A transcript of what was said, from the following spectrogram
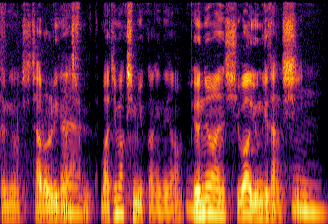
정경호 씨 잘 어울리긴 네. 하십니다. 마지막 16강이네요. 변요한 씨와 윤계상 씨. 음.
